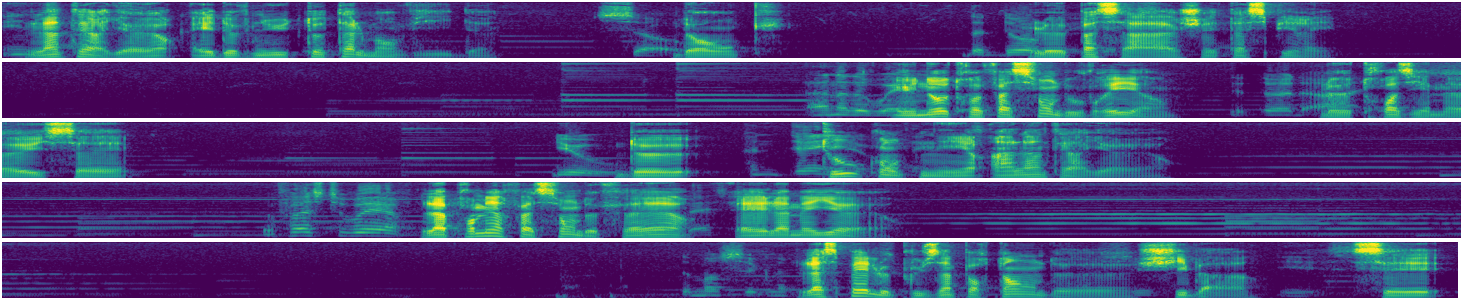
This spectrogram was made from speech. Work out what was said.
l'intérieur est devenu totalement vide, donc le passage est aspiré. Une autre façon d'ouvrir le troisième œil, c'est de tout contenir à l'intérieur. La première façon de faire est la meilleure. L'aspect le plus important de Shiva, c'est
